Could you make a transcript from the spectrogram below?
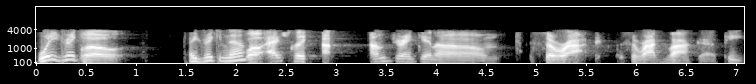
What are you drinking? Well, are you drinking now? well, actually, I, I'm drinking um Ciroc, Ciroc vodka, peach.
